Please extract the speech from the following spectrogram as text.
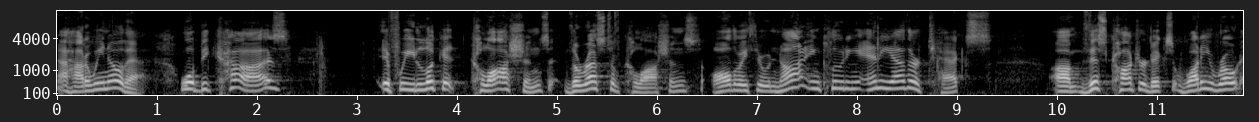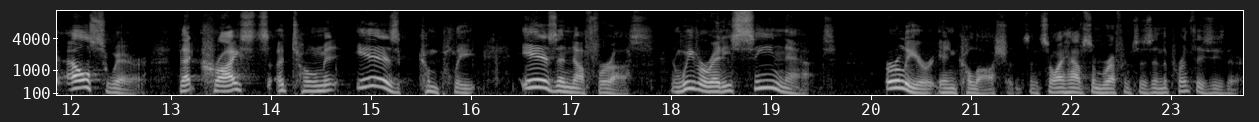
Now, how do we know that? Well, because if we look at Colossians, the rest of Colossians, all the way through, not including any other texts, um, this contradicts what he wrote elsewhere that Christ's atonement is complete, is enough for us. And we've already seen that earlier in Colossians. And so I have some references in the parentheses there.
